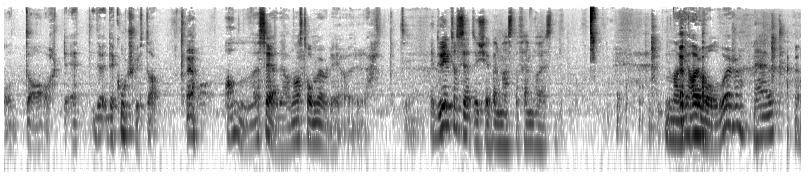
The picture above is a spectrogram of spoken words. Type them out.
Og da ble det et Det, det kortslutta. Alle CD-ene hans Tom Øverli har rett Er du interessert i å kjøpe en Master 5, forresten? Nei, jeg har Volvo, jeg. så. Ja.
